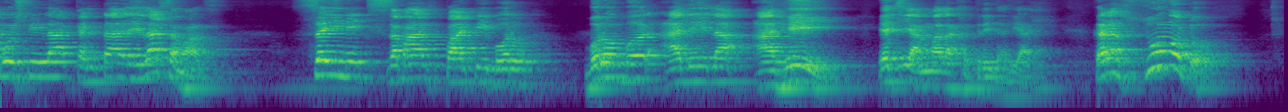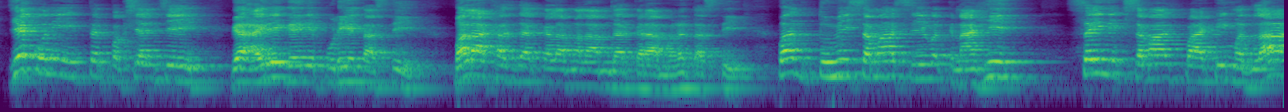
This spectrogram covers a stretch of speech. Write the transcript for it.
गोष्टीला कंटाळलेला समाज सैनिक समाज पार्टी बरो बरोबर आलेला आहे याची आम्हाला खात्री झाली आहे. कारण सुमोटो जे कोणी इतर पक्षांचे गैरे गैरे पुढे येत असतील मला खासदार करा मला आमदार करा म्हणत असतील पण तुम्ही समाजसेवक नाहीत. सैनिक समाज पार्टीमधला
